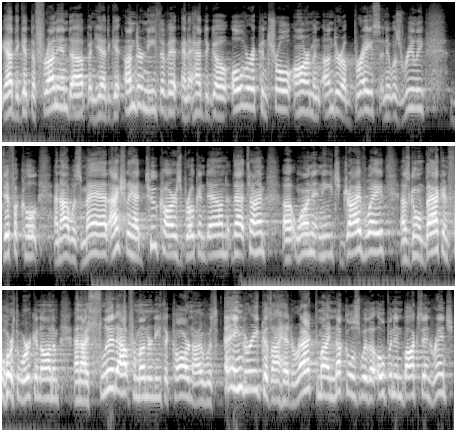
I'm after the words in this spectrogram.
you had to get the front end up and you had to get underneath of it, and it had to go over a control arm and under a brace, and it was really difficult, and I was mad. I actually had two cars broken down at that time, uh, one in each driveway. I was going back and forth working on them, and I slid out from underneath the car, and I was angry because I had racked my knuckles with an open box end wrench.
